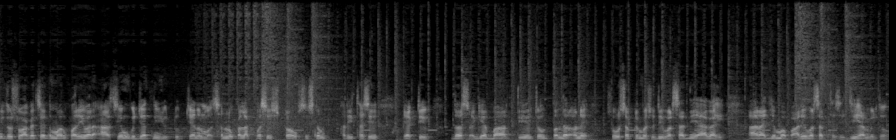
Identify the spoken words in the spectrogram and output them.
મિત્રો, સ્વાગત છે તમારું ફરીવાર આરસીએમ ગુજરાતની યુટ્યુબ ચેનલમાં. છન્નું કલાક પછી સ્ટ્રોંગ સિસ્ટમ ફરી થશે એક્ટિવ. દસ, અગિયાર, બાર, તેર, ચૌદ, પંદર અને સોળ સપ્ટેમ્બર સુધી વરસાદની આગાહી. આ રાજ્યમાં ભારે વરસાદ થશે. જી હા મિત્રો,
